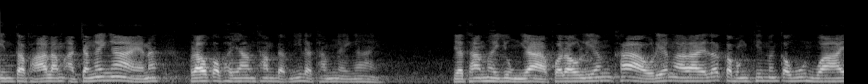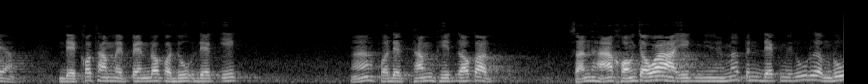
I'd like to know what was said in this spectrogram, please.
อินทผลัมอาจจะง่ายๆนะเราก็พยายามทำแบบนี้แหละทำง่ายๆ อย่าทำให้ยุ่งยากพอเราเลี้ยงข้าวเลี้ยงอะไร แล้วก็บางทีมันก็วุ่นวายอะ เด็กเขาทำไม่เป็นเราก็ดุเด็กอีกนะพอเด็กทำผิดเราก็สรรหาของจะว่าอีกนี่มันเป็นเด็กไม่รู้เรื่องรู้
